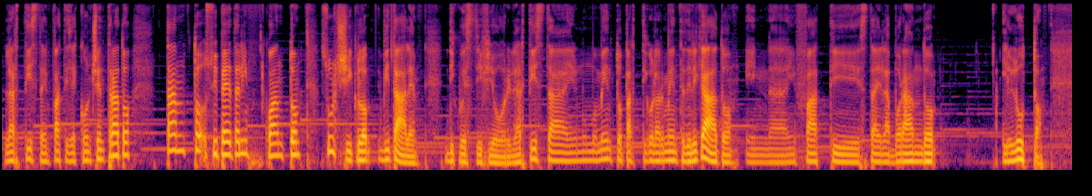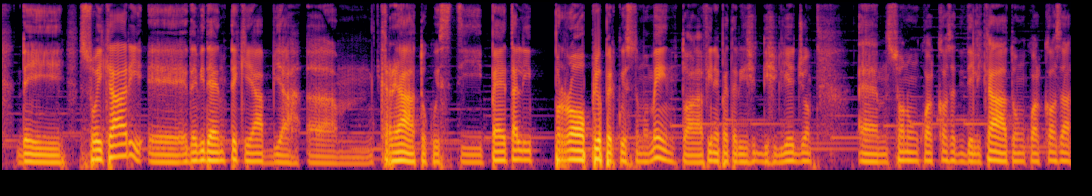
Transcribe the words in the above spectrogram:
l'artista infatti si è concentrato tanto sui petali quanto sul ciclo vitale di questi fiori. L'artista è in un momento particolarmente delicato, in, infatti sta elaborando il lutto dei suoi cari ed è evidente che abbia um, creato questi petali proprio per questo momento. Alla fine i petali di ciliegio ehm, sono un qualcosa di delicato, un qualcosa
